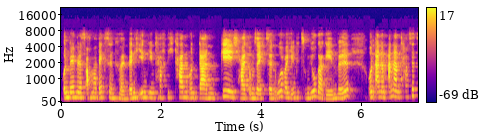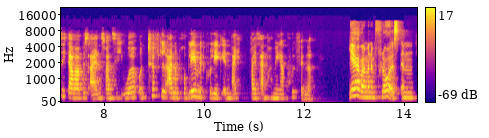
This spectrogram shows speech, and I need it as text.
und wenn wir das auch mal wechseln können. Wenn ich irgendwie einen Tag nicht kann und dann gehe ich halt um 16 Uhr, weil ich irgendwie zum Yoga gehen will und an einem anderen Tag sitze ich da aber bis 21 Uhr und tüftel an einem Problem mit KollegInnen, weil ich, weil ich es einfach mega cool finde. Ja, weil man im Flow ist. Ähm,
